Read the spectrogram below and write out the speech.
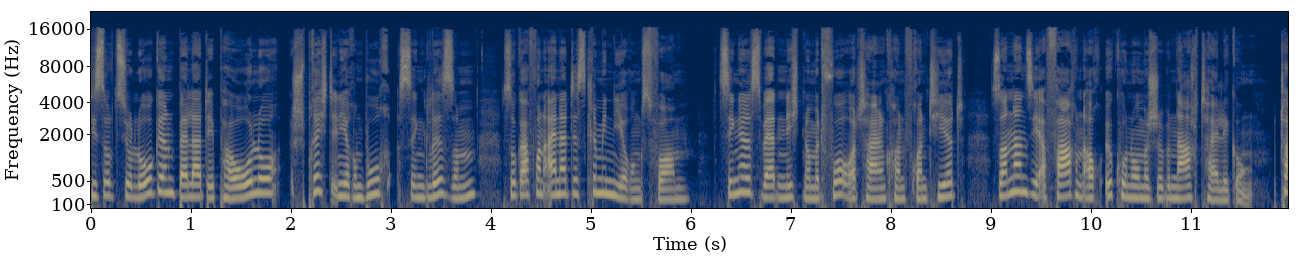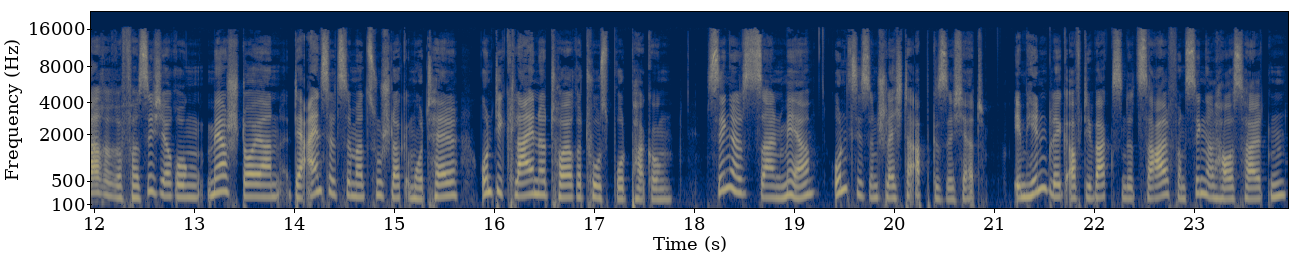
Die Soziologin Bella De Paolo spricht in ihrem Buch Singlism sogar von einer Diskriminierungsform. Singles werden nicht nur mit Vorurteilen konfrontiert, sondern sie erfahren auch ökonomische Benachteiligung teurere Versicherungen, mehr Steuern, der Einzelzimmerzuschlag im Hotel und die kleine, teure Toastbrotpackung. Singles zahlen mehr und sie sind schlechter abgesichert. Im Hinblick auf die wachsende Zahl von Single-Haushalten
